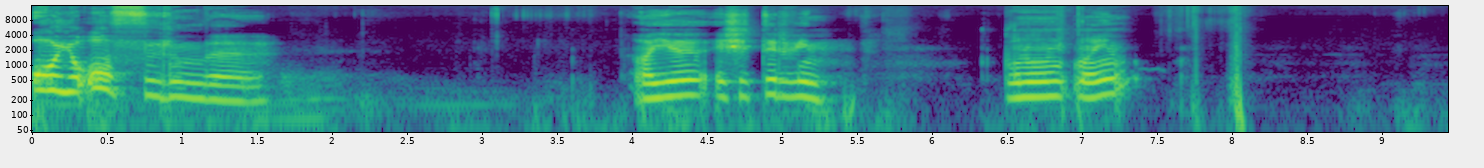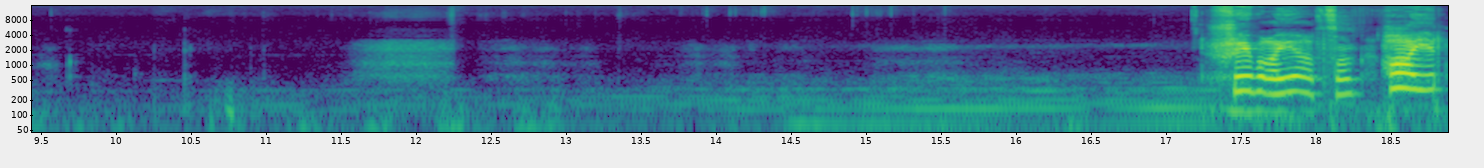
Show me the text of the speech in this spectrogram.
Ayı aferin be. Ayı eşittir win. Bunu unutmayın. Şuraya bir ayı atsam. Hayır.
